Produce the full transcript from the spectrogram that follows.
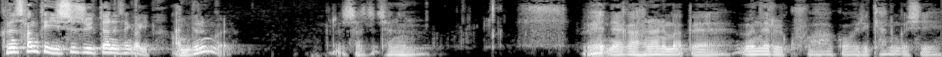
그런 상태에 있을 수 있다는 생각이 안 드는 거예요. 그래서 저는 왜 내가 하나님 앞에 은혜를 구하고 이렇게 하는 것이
